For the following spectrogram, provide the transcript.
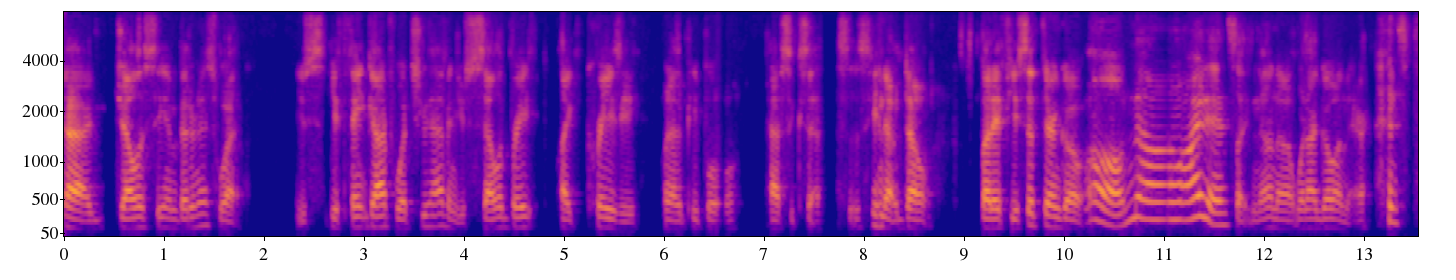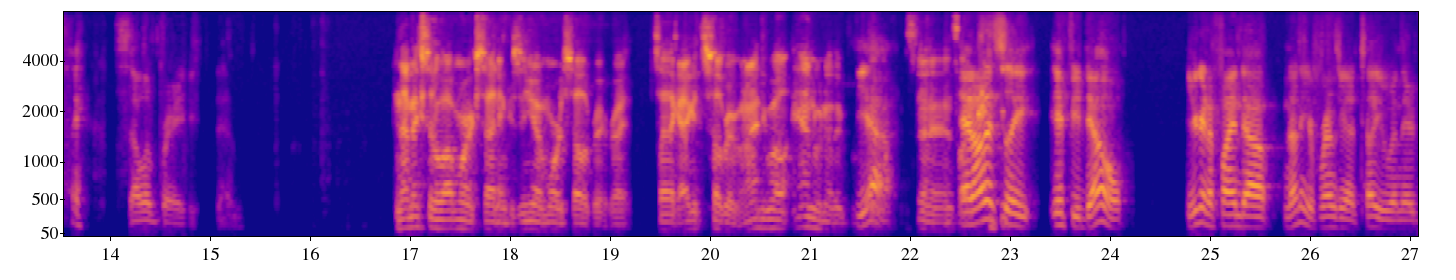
uh, jealousy and bitterness? What you you thank God for what you have, and you celebrate like crazy when other people have successes. You know, don't but if you sit there and go, "Oh no, I didn't," it's like, "No, no, we're not going there." it's like celebrate them. And that makes it a lot more exciting because then you have more to celebrate, right? It's like I get to celebrate when I do well and when other people. Yeah. So like... and honestly, if you don't, you're gonna find out none of your friends are gonna tell you when their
